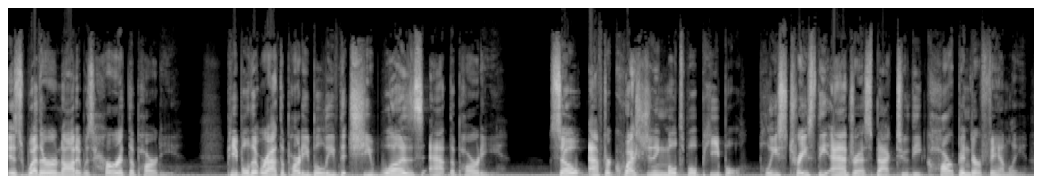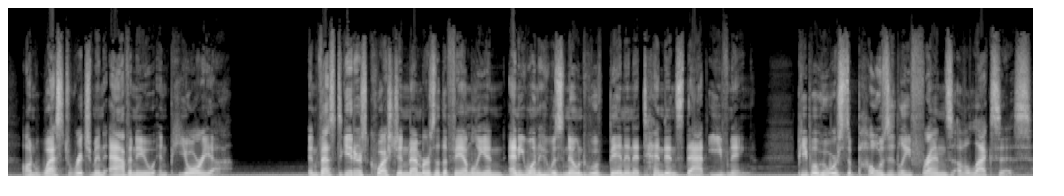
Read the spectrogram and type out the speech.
is whether or not it was her at the party. People that were at the party believe that she was at the party. So, after questioning multiple people, police traced the address back to the Carpenter family on West Richmond Avenue in Peoria. Investigators questioned members of the family and anyone who was known to have been in attendance that evening, people who were supposedly friends of Alexis.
